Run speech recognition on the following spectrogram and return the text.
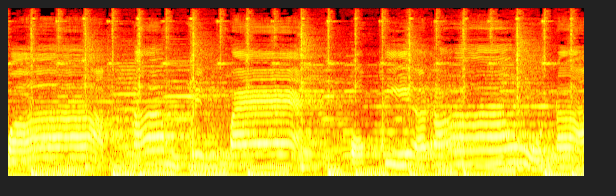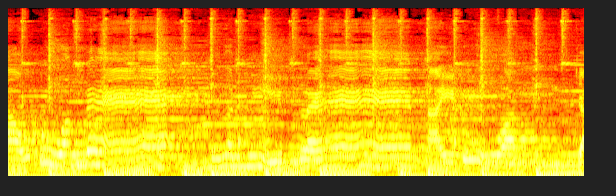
ฝากน้ำปริมแปรอกที่ร้าวหนาวดวงแดงเหมือนมีแผล ดวงใจ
